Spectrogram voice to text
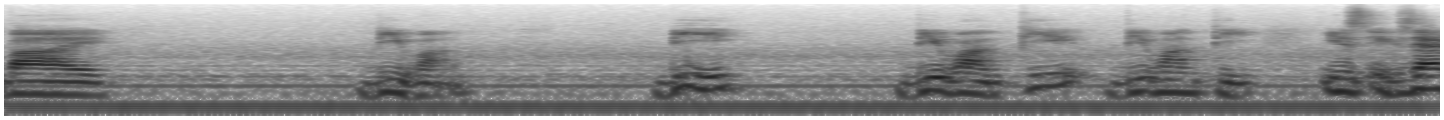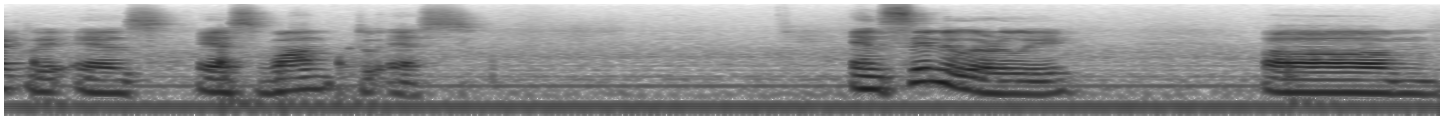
by B1. B, B1P, B1P is exactly as S1 to S. And similarly, um,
